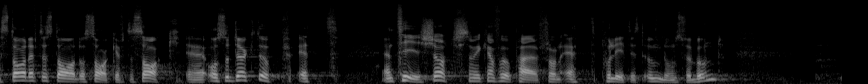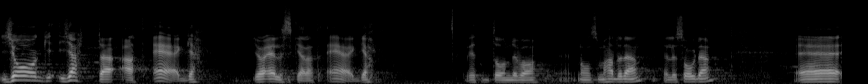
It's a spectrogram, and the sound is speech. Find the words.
stad efter stad och sak efter sak. Och så dök det upp ett, en t-shirt som vi kan få upp här från ett politiskt ungdomsförbund. Jag hjärta att äga. Jag älskar att äga. Jag vet inte om det var någon som hade den eller såg den. Eh,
